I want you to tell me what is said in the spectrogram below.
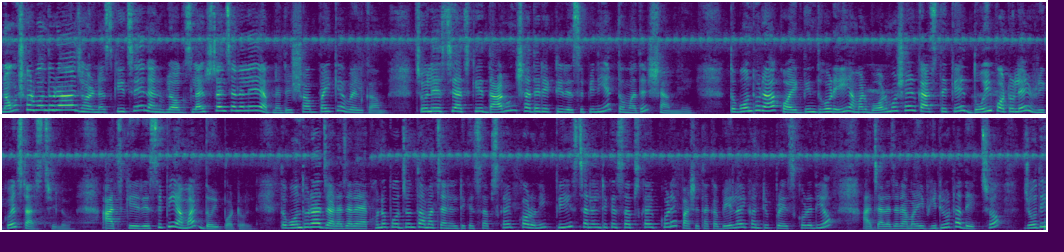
নমস্কার বন্ধুরা, Jharna's kitchen and blogs lifestyle চ্যানেলে আপনাদের সবাইকে ওয়েলকাম চলে এসছে আজকে দারুণ স্বাদের একটি রেসিপি নিয়ে তোমাদের সামনে। তো বন্ধুরা, কয়েকদিন ধরেই আমার বরমশাইয়ের কাছ থেকে দই পটলের রিকোয়েস্ট আসছিল। আজকের রেসিপি আমার দই পটল। তো বন্ধুরা, যারা যারা এখনও পর্যন্ত আমার চ্যানেলটিকে সাবস্ক্রাইব করনি প্লিজ চ্যানেলটিকে সাবস্ক্রাইব করে পাশে থাকা বেল আইকনটি প্রেস করে দিও। আর যারা যারা আমার এই ভিডিওটা দেখছ, যদি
